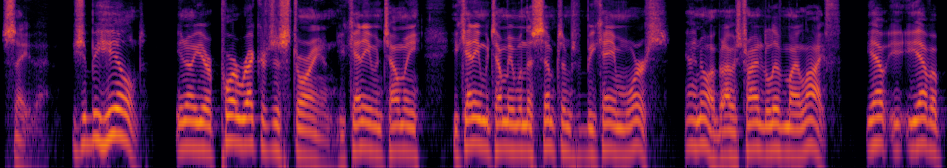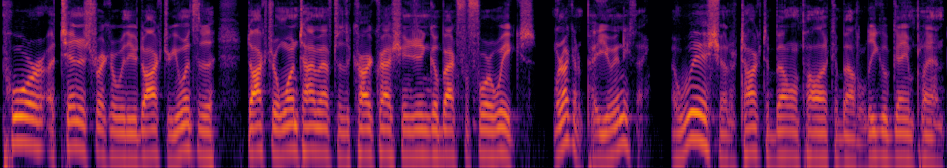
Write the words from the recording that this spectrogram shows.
say that. You should be healed. You know, you're a poor records historian. You can't even tell me you can't even tell me when the symptoms became worse. Yeah, I know, but I was trying to live my life. You have you have a poor attendance record with your doctor. You went to the doctor one time after the car crash and you didn't go back for four weeks. We're not going to pay you anything. I wish I'd have talked to Bell and Pollock about a legal game plan.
